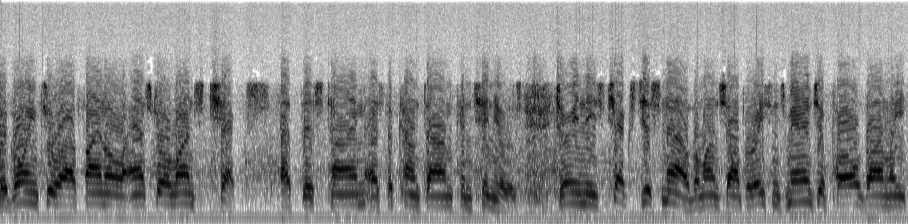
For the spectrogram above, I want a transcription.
We're going through our final Astro launch checks at this time as the countdown continues. During these checks just now, the launch operations manager, Paul Donnelly,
